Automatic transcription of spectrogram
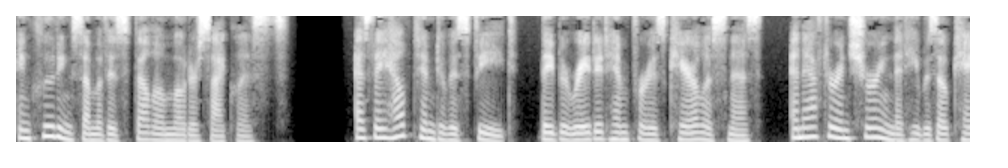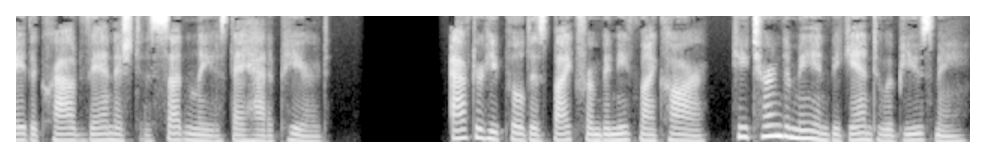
including some of his fellow motorcyclists. As they helped him to his feet, they berated him for his carelessness, and after ensuring that he was okay, the crowd vanished as suddenly as they had appeared. After he pulled his bike from beneath my car, he turned to me and began to abuse me.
